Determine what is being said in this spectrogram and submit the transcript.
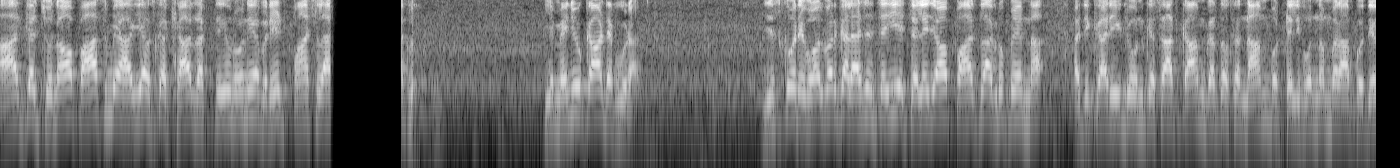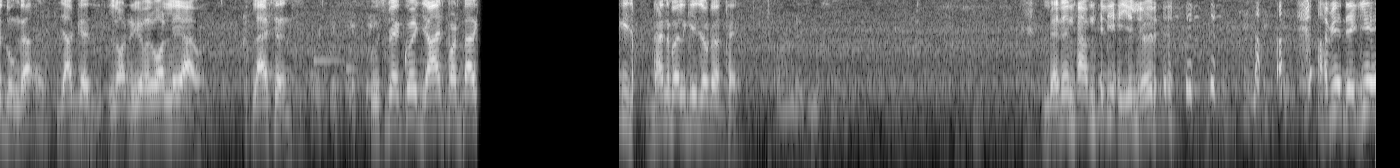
आजकल चुनाव पास में आ गया, उसका ख्याल रखते हुए उन्होंने अब रेट पाँच लाख। ये मेन्यू कार्ड है पूरा। जिसको रिवॉल्वर का लाइसेंस चाहिए, चले जाओ, पाँच लाख रुपए ना, अधिकारी जो उनके साथ काम करता है, उसका नाम और टेलीफोन नंबर आपको दे दूँगा, जाके रिवॉल्वर ले आओ लाइसेंस उसमें कोई जाँच पड़ताल की धन बल की ज़रूरत है। मैंने नाम ले लिया, ये ले अब ये देखिए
